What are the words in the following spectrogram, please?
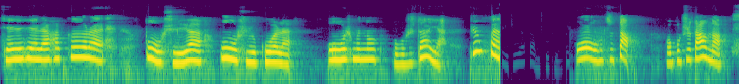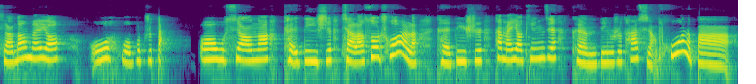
接下来还过来，不许呀，不许过来！我为什么呢？我不知道呀，真笨！哦，我不知道，我不知道呢，想到没有？哦，我不知道。哦，我想呢，肯定是小狼说错了，肯定是他没有听见，肯定是他想错了吧？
